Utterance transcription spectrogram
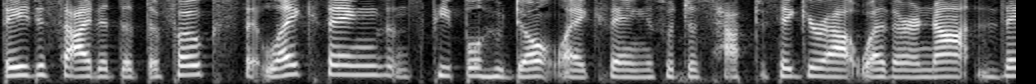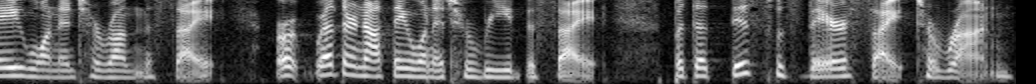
they decided that the folks that like things and people who don't like things would just have to figure out whether or not they wanted to run the site or whether or not they wanted to read the site, but that this was their site to run.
